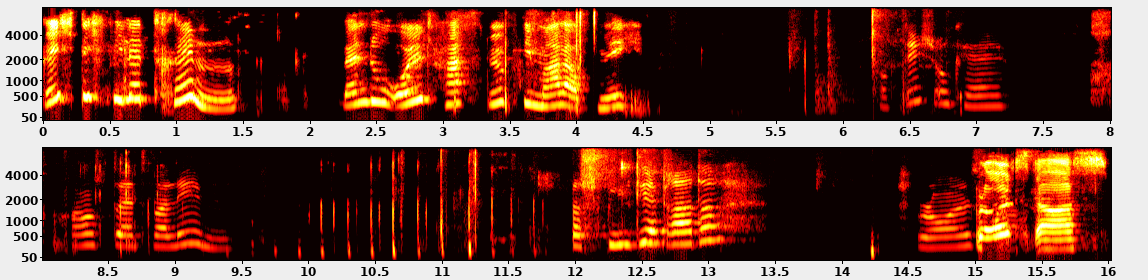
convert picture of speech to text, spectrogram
richtig viele drin. Wenn du Ult hast, wirf die mal auf mich. Auf dich? Okay. Brauchst du etwa Leben? Was spielt ihr gerade? Brawl Brawl Stars. Stars.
